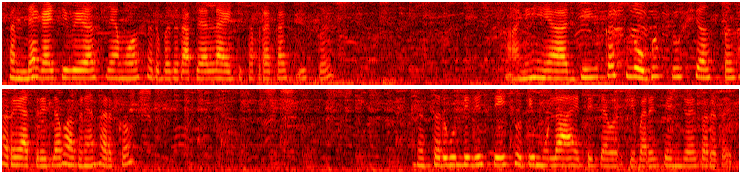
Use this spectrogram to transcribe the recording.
संध्याकाळची वेळ असल्यामुळं सर्वत्र आपल्याला लाईटीचा प्रकाश दिसतोय. आणि हे अधिकच लोभस दृश्य असतं खरं यात्रेतलं बघण्यासारखं. घसरगुंडी दिसते छोटी मुलं आहेत त्याच्यावरती बरेच एन्जॉय करत आहेत.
